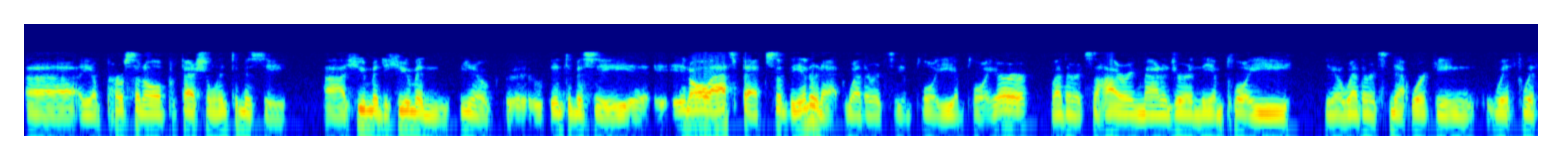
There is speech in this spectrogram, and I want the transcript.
uh, you know, personal, professional intimacy human to human, you know, intimacy in all aspects of the internet, whether it's the employee employer, whether it's the hiring manager and the employee, you know, whether it's networking with with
